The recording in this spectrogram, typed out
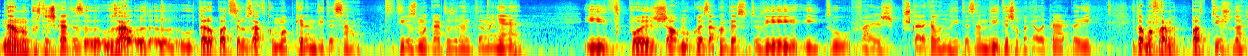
Não, não pus três cartas. Usa- o, o tarot pode ser usado como uma pequena meditação. Tu tiras uma carta durante a manhã e depois alguma coisa acontece no teu dia e, e tu vais buscar aquela meditação, meditas sobre aquela carta e, e de alguma forma pode-te ajudar.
